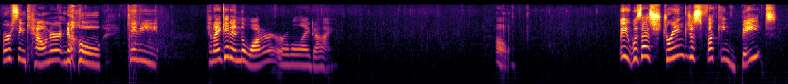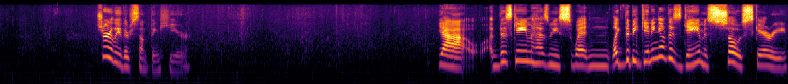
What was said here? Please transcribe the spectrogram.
First encounter? No. Kenny, can I get in the water or will I die? Oh. Wait, was that string just fucking bait? Surely there's something here. Yeah, this game has me sweating. Like, the beginning of this game is so scary.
